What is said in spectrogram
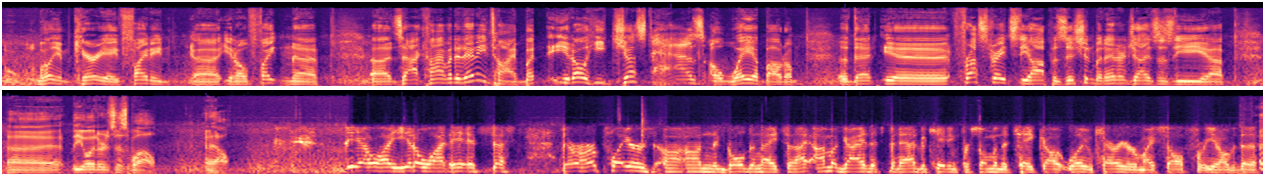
William Carrier fighting, uh, you know, fighting uh, uh, Zach Hyman at any time. But, you know, he just has a way about him that uh, frustrates the opposition but energizes the, uh, uh, the Oilers as well. Al. Yeah, well, you know what? It's just there are players uh, on the Golden Knights, and I, I'm a guy that's been advocating for someone to take out William Carrier myself for you know the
